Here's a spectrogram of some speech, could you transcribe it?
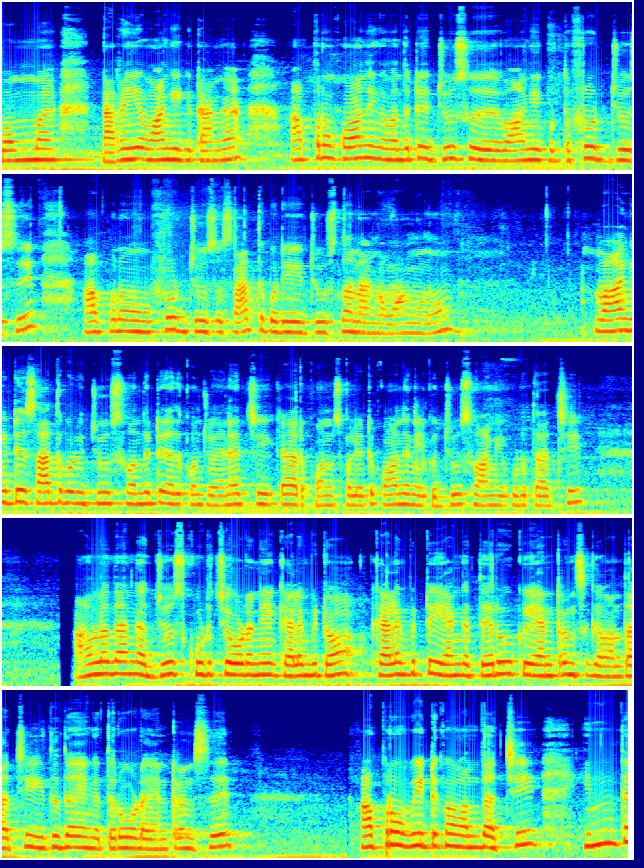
பொம்மை நிறைய வாங்கிக்கிட்டாங்க. அப்புறம் குழந்தைங்க வந்துட்டு ஜூஸு வாங்கி கொடுத்து ஃப்ரூட் ஜூஸு அப்புறம் ஃப்ரூட் ஜூஸு சாத்துக்குடி ஜூஸ் தான் நாங்கள் வாங்கினோம். வாங்கிட்டு சாத்துக்குடி ஜூஸ் வந்துட்டு அது கொஞ்சம் எனர்ஜிக்காக இருக்கும்னு சொல்லிட்டு குழந்தைங்களுக்கு ஜூஸ் வாங்கி கொடுத்தாச்சு. அவ்வளோதாங்க ஜூஸ் குடித்த உடனே கிளம்பிட்டோம். கிளம்பிட்டு எங்கள் தெருவுக்கு என்ட்ரன்ஸுக்கு வந்தாச்சு. இதுதான் எங்கள் தெருவோட என்ட்ரன்ஸு அப்புறம் வீட்டுக்கும் வந்தாச்சு. இந்த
